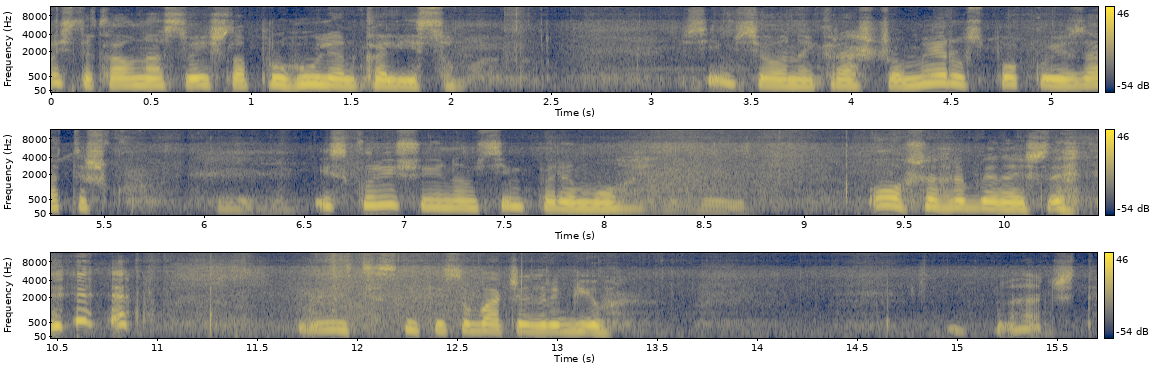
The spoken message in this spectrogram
Ось така в нас вийшла прогулянка лісом. Всім всього найкращого миру, спокою, затишку і скорішої нам всім перемоги. О, ще гриби знайшли. Дивіться, скільки собачих грибів. Бачите?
